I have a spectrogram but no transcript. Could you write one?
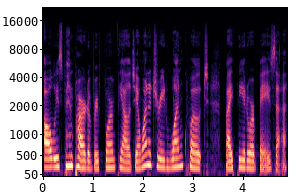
always been part of Reformed theology. I wanted to read one quote by Theodore Beza.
